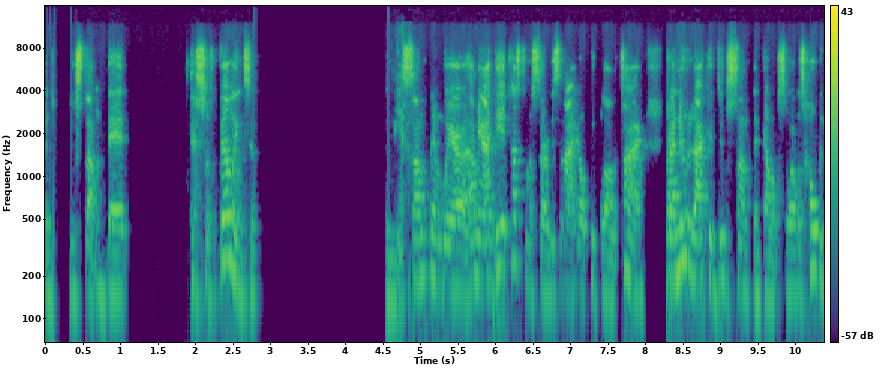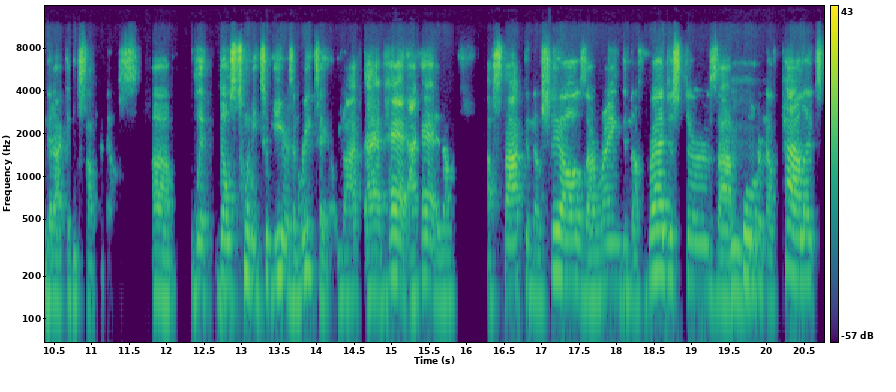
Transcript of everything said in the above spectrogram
to do something that that's fulfilling to me. Yeah. Something where I mean I did customer service and I help people all the time, but I knew that I could do something else. So I was hoping that I could do something else. Um, with those 22 years in retail. You know, I, I have had, I had it. I've, I've stocked enough shelves, I ranged enough registers, I mm-hmm. pulled enough pallets,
